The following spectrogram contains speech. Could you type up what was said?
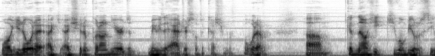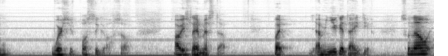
well you know what I, I, I should have put on here? The, maybe the address of the customer but whatever. Because um, now he, he won't be able to see where he's supposed to go so obviously I messed up. But I mean you get the idea. So now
